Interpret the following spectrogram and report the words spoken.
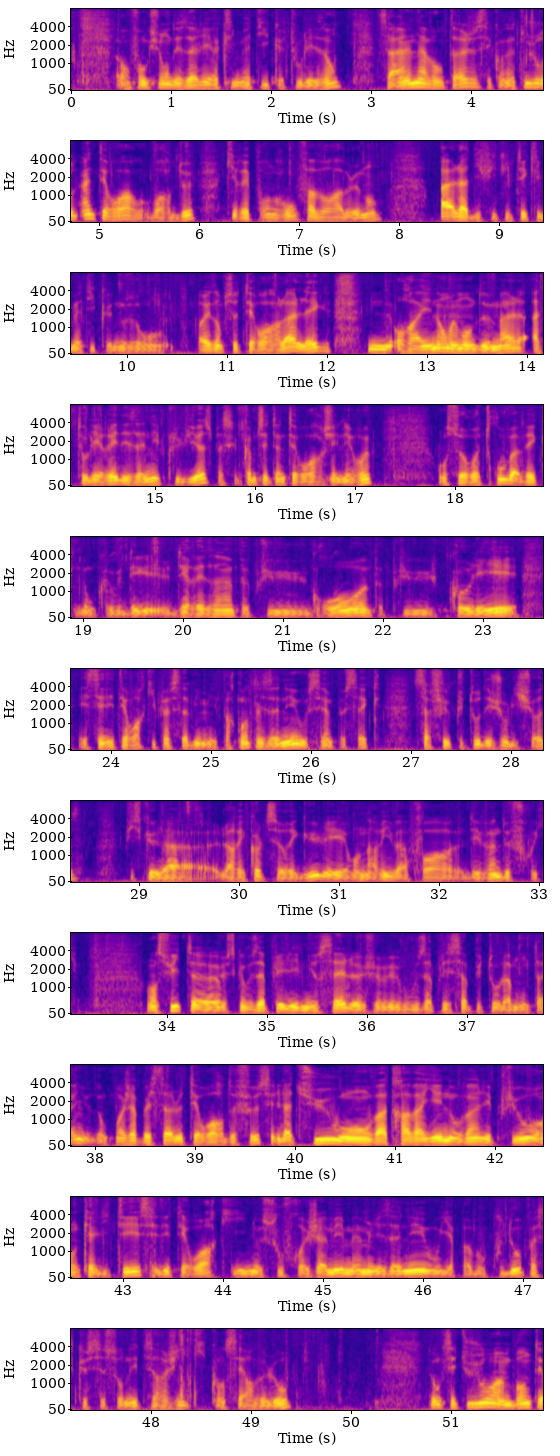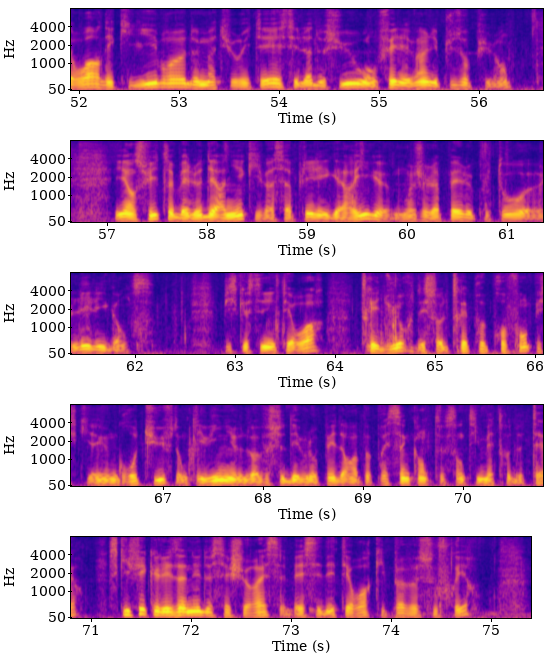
En fonction des aléas climatiques tous les ans, ça a un avantage, c'est qu'on a toujours un terroir, voire deux, qui répondront favorablement à la difficulté climatique que nous aurons. Par exemple, ce terroir-là, l'aigle, aura énormément de mal à tolérer des années pluvieuses parce que comme c'est un terroir généreux, on se retrouve avec donc des, raisins un peu plus gros, un peu plus collés, et c'est des terroirs qui peuvent s'abîmer. Par contre, les années où c'est un peu sec, ça fait plutôt des jolies choses, puisque la, la récolte se régule et on arrive à avoir des vins de fruits. Ensuite, euh, ce que vous appelez les miocèles, je vais vous appeler ça plutôt la montagne. Donc moi j'appelle ça le terroir de feu. C'est là-dessus où on va travailler nos vins les plus hauts en qualité. C'est des terroirs qui ne souffrent jamais, même les années où il n'y a pas beaucoup d'eau, parce que ce sont des qui conservent l'eau. Donc c'est toujours un bon terroir d'équilibre, de maturité, c'est là-dessus où on fait les vins les plus opulents. Et ensuite, ben, le dernier qui va s'appeler les garrigues, moi je l'appelle plutôt euh, l'élégance puisque c'est des terroirs très durs, des sols très peu profonds, puisqu'il y a eu un gros tuf, donc les vignes doivent se développer dans à peu près 50 cm de terre. Ce qui fait que les années de sécheresse, eh ben, c'est des terroirs qui peuvent souffrir.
